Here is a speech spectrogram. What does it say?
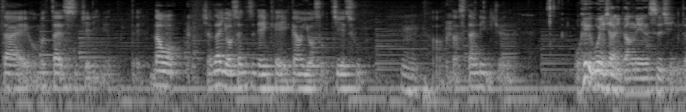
在我们在世界里面。对，那我想在有生之年可以跟他有所接触。嗯，好，那 Stanley 你觉得？我可以问一下你刚刚那件事情的，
